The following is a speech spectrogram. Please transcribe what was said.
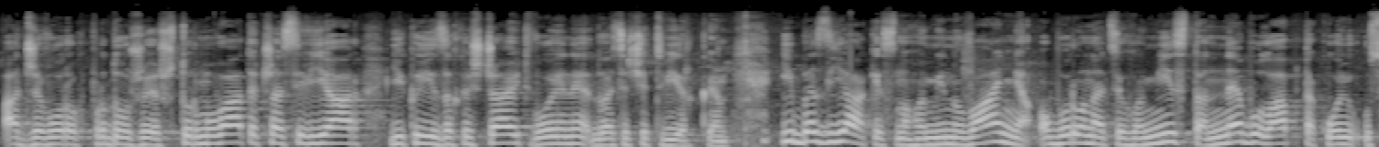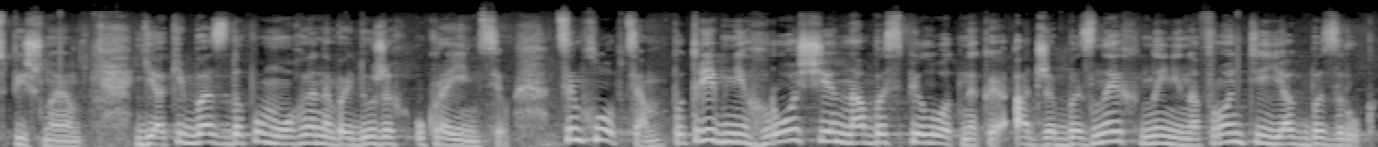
адже ворог продовжує штурмувати часів яр, який захищають воїни 24-ки. І без якісного мінування оборона цього міста не була б такою успішною, як і без допомоги небайдужих українців. Цим хлопцям потрібні гроші на безпілотники, адже без них нині на фронті як без рук.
